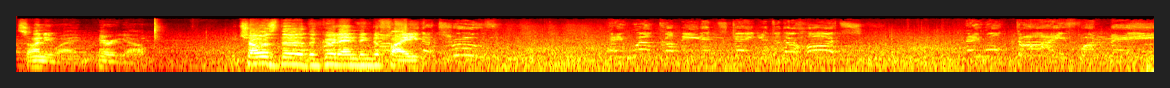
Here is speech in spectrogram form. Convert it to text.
So anyway, here we go. We chose the, the good ending to fight. The truth! They welcome Eden's Gate into their hearts! They will die for me!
